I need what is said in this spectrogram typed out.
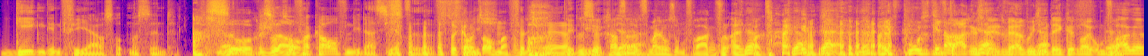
gegen den Vierjahresrhythmus sind. Ach so, so, schlau. so verkaufen die das jetzt. Also So kann man's völlig- auch machen. Völlig Ja, ja. Das ist ja krasser als Meinungsumfragen von allen Ja, Parteien ja, ja, ne? als positiv Genau, dargestellt ja. werden, wo ich Ja. mir denke, neue Umfrage,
